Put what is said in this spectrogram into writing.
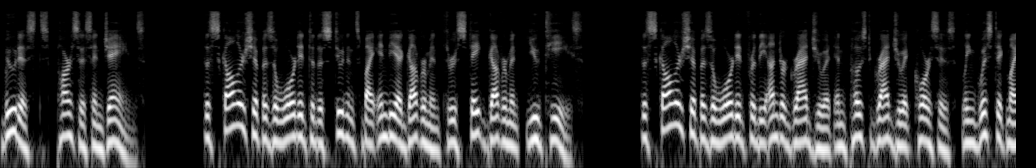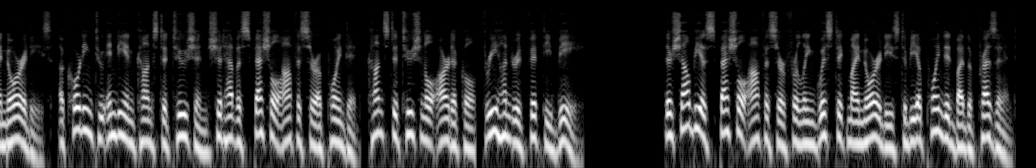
Buddhists, Parsis and Jains. The scholarship is awarded to the students by India government through state government, UTs. The scholarship is awarded for the undergraduate and postgraduate courses. Linguistic minorities, according to Indian constitution should have a special officer appointed, constitutional article, 350b. There shall be a special officer for linguistic minorities to be appointed by the President.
